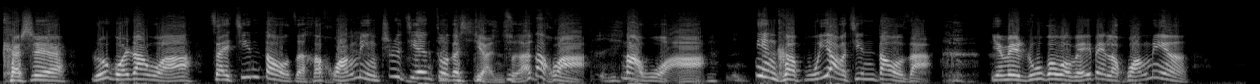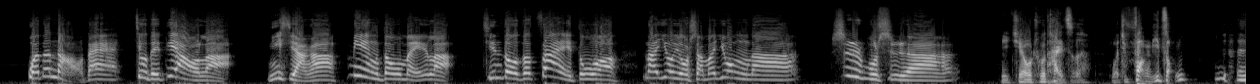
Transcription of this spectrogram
可是如果让我在金豆子和皇命之间做个选择的话，那我宁可不要金豆子，因为如果我违背了皇命，我的脑袋就得掉了。你想啊，命都没了，金豆子再多，那又有什么用呢？是不是啊？你交出太子，我就放你走。呃，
